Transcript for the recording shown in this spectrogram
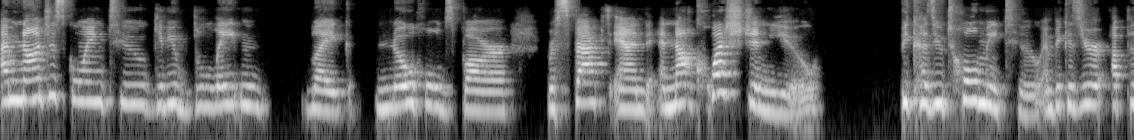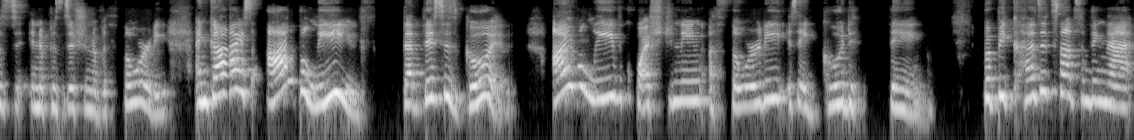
I'm not just going to give you blatant, like, no holds bar respect and and not question you because you told me to and because you're up in a position of authority. And guys i believe that this is good. I believe questioning authority is a good thing. But because it's not something that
